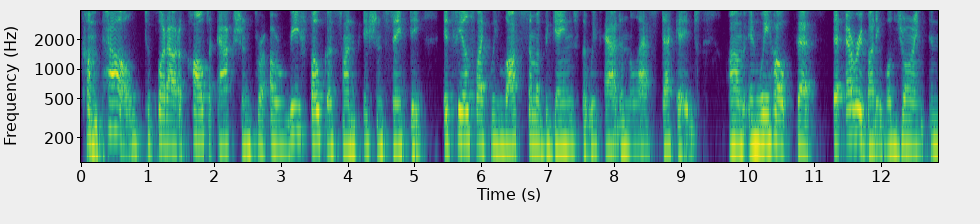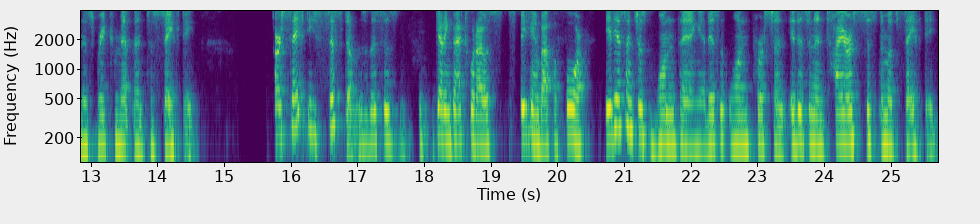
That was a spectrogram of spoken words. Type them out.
compelled to put out a call to action for a refocus on patient safety it feels like we lost some of the gains that we've had in the last decades. Um, and we hope that, that everybody will join in this recommitment to safety. Our safety systems, this is getting back to what I was speaking about before, it isn't just one thing, it isn't one person, it is an entire system of safety,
